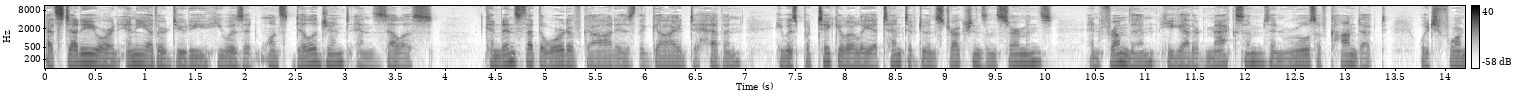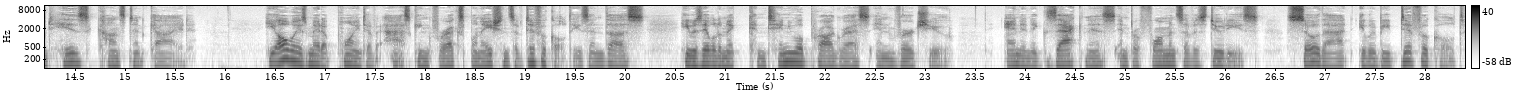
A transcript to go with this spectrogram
At study or in any other duty, he was at once diligent and zealous. Convinced that the Word of God is the guide to heaven, he was particularly attentive to instructions and sermons, and from them he gathered maxims and rules of conduct which formed his constant guide. He always made a point of asking for explanations of difficulties, and thus he was able to make continual progress in virtue and in exactness in performance of his duties, so that it would be difficult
